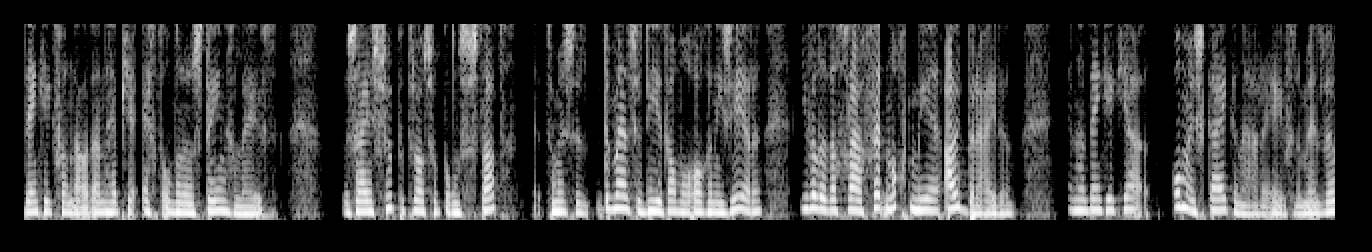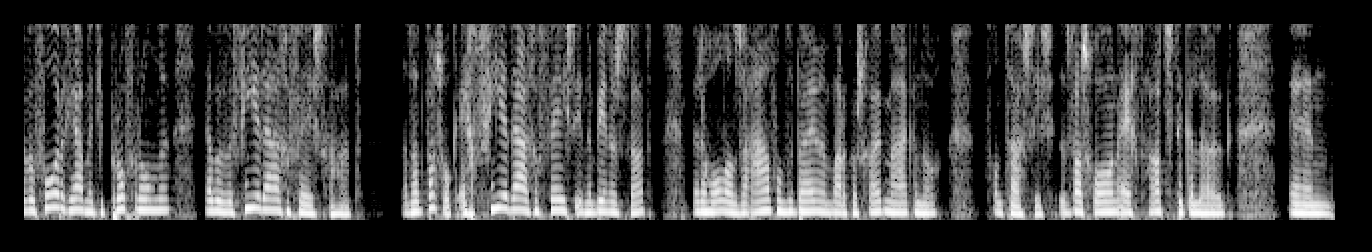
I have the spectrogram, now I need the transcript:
denk ik van, nou, dan heb je echt onder een steen geleefd. We zijn super trots op onze stad. Tenminste, de mensen die het allemaal organiseren... die willen dat graag vet nog meer uitbreiden. En dan denk ik, ja, kom eens kijken naar een evenement. We hebben vorig jaar met die profronde... hebben we vier dagen feest gehad. Nou, dat was ook echt vier dagen feest in de binnenstad. Met een Hollandse avond erbij, met Marco Schuitmaker nog. Fantastisch. Het was gewoon echt hartstikke leuk. En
